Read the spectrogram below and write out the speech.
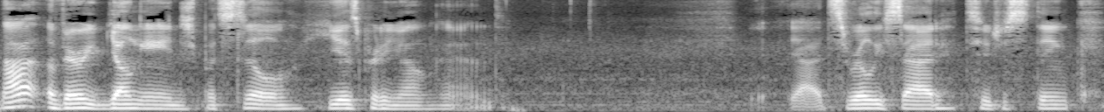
not a very young age, but still he is pretty young and yeah, it's really sad to just think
